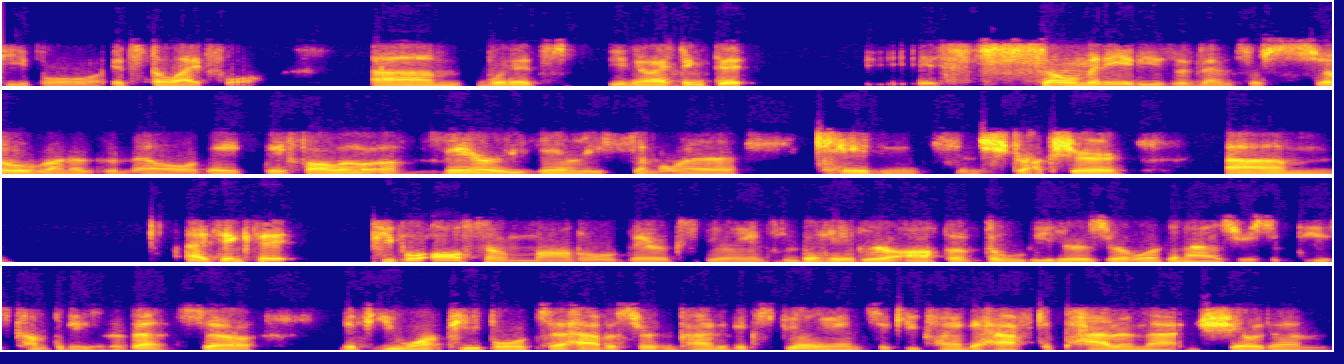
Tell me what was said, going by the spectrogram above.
people, it's delightful. Um, when it's, you know, I think that so many of these events are so run of the mill. They they follow a very very similar cadence and structure. Um, I think that people also model their experience and behavior off of the leaders or organizers of these companies and events. So if you want people to have a certain kind of experience, like you kind of have to pattern that and show them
